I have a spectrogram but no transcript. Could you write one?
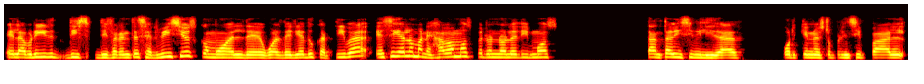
el abrir diferentes servicios como el de guardería educativa. Ese ya lo manejábamos, pero no le dimos tanta visibilidad porque nuestro principal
